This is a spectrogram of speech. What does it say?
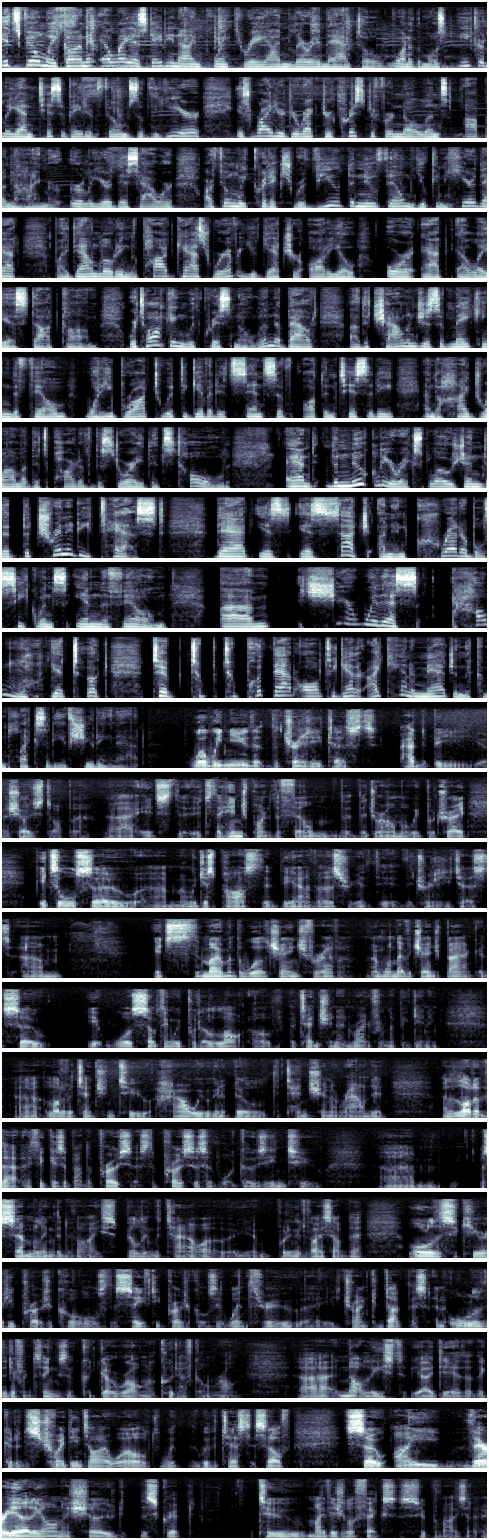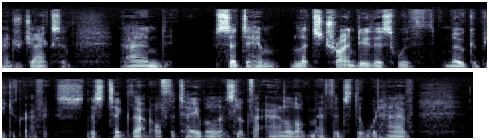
It's Film Week on LAist 89.3. I'm Larry Mantle. One of the most eagerly anticipated films of the year is writer director Christopher Nolan's Oppenheimer. Earlier this hour, our Film Week critics reviewed the new film. You can hear that by downloading the podcast wherever you get your audio or at laist.com. We're talking with Chris Nolan about uh, the challenges of making the film, what he brought to it to give it its sense of authenticity and the high drama that's part of the story that's told, and the nuclear explosion, the, the Trinity test that is, is such an incredible sequence in the film. Um, share with us how long it took to to to put that all together. I can't imagine the complexity of shooting that. Well, we knew that the Trinity test had to be a showstopper. Uh, it's the, it's the hinge point of the film, the, the drama we portray. It's also, um, and we just passed the, the anniversary of the, the Trinity test. Um, it's the moment the world changed forever and will never change back. And so it was something we put a lot of attention in right from the beginning uh, a lot of attention to how we were going to build the tension around it. A lot of that, I think, is about the process, the process of what goes into um, assembling the device, building the tower, you know, putting the device up there, all of the security protocols, the safety protocols it went through uh, to try and conduct this, and all of the different things that could go wrong or could have gone wrong. Uh, not least the idea that they could have destroyed the entire world with with the test itself. So I very early on I showed the script to my visual effects supervisor Andrew Jackson, and said to him, "Let's try and do this with no computer graphics. Let's take that off the table and let's look for analog methods that would have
